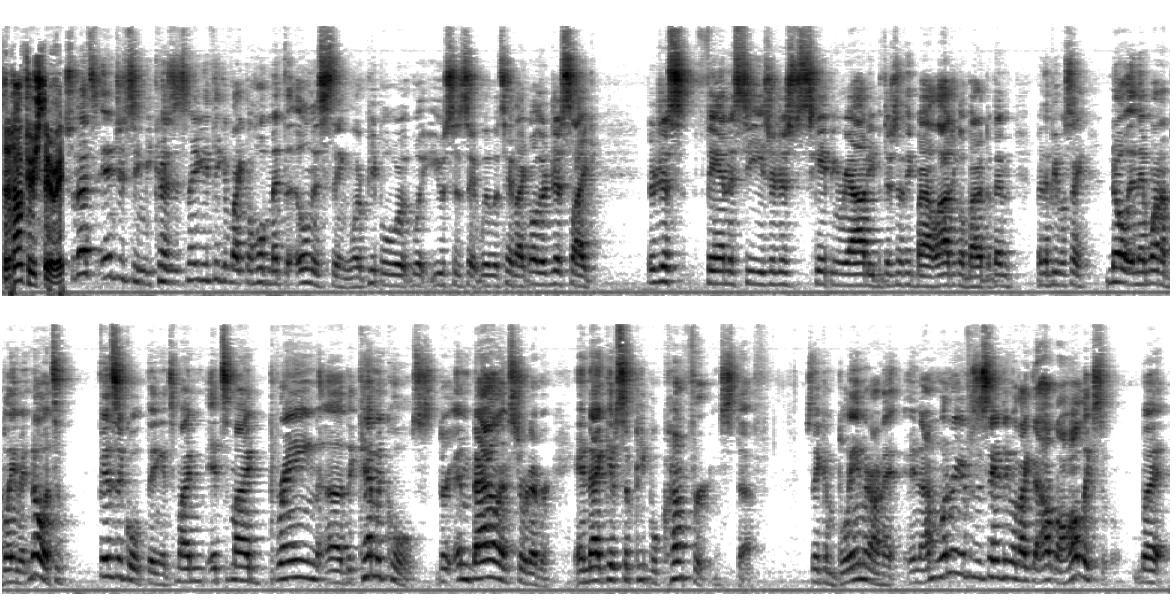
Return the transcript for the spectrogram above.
The doctor's theory So that's interesting because it's making me think of like the whole mental illness thing, where people would, would used to say would say like, oh, they're just like they're just fantasies, they're just escaping reality, but there's nothing biological about it. But then but then people say no, and they want to blame it. No, it's a physical thing. It's my it's my brain, uh, the chemicals they're imbalanced or whatever, and that gives some people comfort and stuff, so they can blame it on it. And I'm wondering if it's the same thing with like the alcoholics, but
